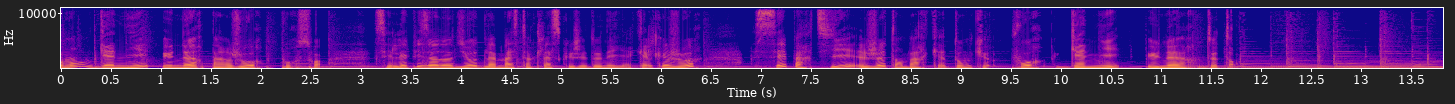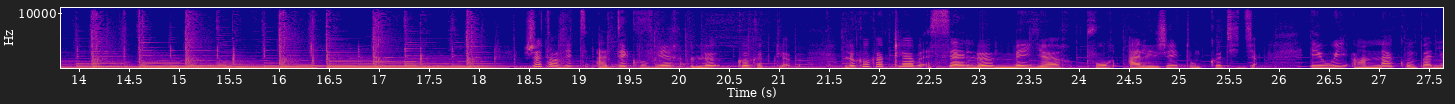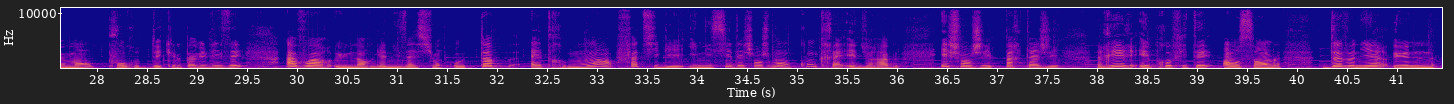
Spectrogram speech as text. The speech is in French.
Comment gagner une heure par jour pour soi? C'est l'épisode audio de la masterclass que j'ai donnée il y a quelques jours. C'est parti, je t'embarque donc pour gagner une heure de temps. Je t'invite à découvrir le Cocotte Club. Le Cocotte Club, c'est le meilleur pour alléger ton quotidien. Et oui, un accompagnement pour déculpabiliser, avoir une organisation au top, être moins fatigué, initier des changements concrets et durables, échanger, partager, rire et profiter ensemble, devenir une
